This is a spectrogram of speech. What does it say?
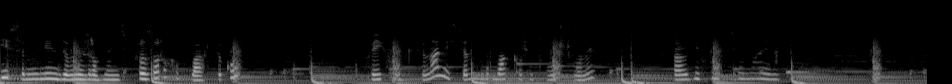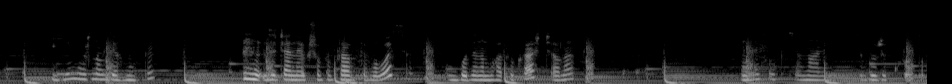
І самі лінзи вони зроблені з прозорого пластику. Про їх функціональність я не дарма кажу, тому що вони справді функціональні. Її можна вдягнути. Звичайно, якщо поправити волосся, буде набагато краще, але вони функціональні. Це дуже круто.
